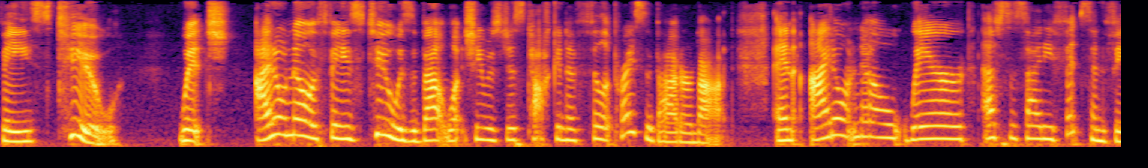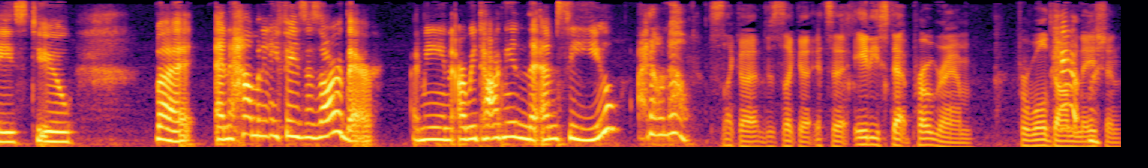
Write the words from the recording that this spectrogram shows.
phase two, which I don't know if phase two was about what she was just talking to Philip Price about or not. And I don't know where F Society fits in phase two, but and how many phases are there? I mean, are we talking the MCU? I don't know. It's like a it's like a it's a 80 step program for world domination.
